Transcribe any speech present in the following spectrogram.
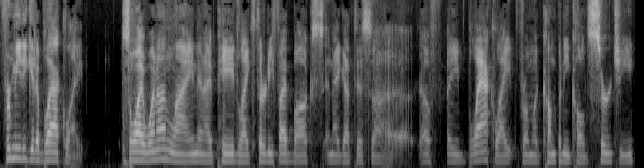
for me to get a black light. So I went online and I paid like thirty five bucks, and I got this uh, a, a black light from a company called Sirchie.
